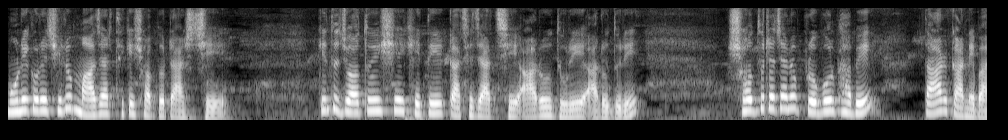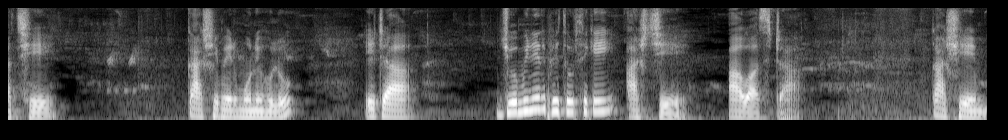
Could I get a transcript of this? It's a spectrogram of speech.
মনে করেছিল মাজার থেকে শব্দটা আসছে। কিন্তু যতই সে ক্ষেতের কাছে যাচ্ছে আরও দূরে আরও দূরে, শব্দটা যেন প্রবলভাবে তার কানে বাজছে। কাশেমের মনে হলো, এটা জমিনের ভেতর থেকেই আসছে আওয়াজটা। কাশেম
